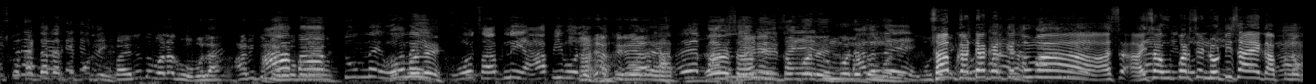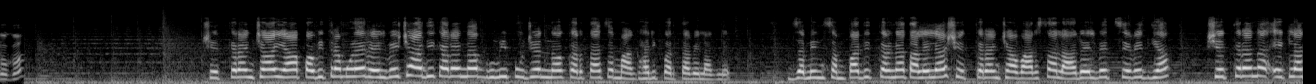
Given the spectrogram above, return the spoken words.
उसको खड्डा करके पूर देंगे। पहले तो बोला वो बोला। अभी तो मेरे को आप आप तुम नहीं वो नहीं वो साहब नहीं आप ही बोले। आप ही बोल। रहे हैं, आप। अरे पागल साहब नहीं, नहीं, तुम बोले। तुम तुम। सब गड्ढा करके तुम ऐसा ऊपर से नोटिस आएगा आप लोगों को? शेतकऱ्यांच्या या पवित्रामुळे रेल्वेच्या अधिकाऱ्यांना भूमिपूजन न करताच माघारी परतावे लागले. जमीन संपादित करण्यात आलेल्या शेतकऱ्यांच्या वारसाला रेल्वेत सेवेत घ्या. शेतकऱ्यांना एक लाख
